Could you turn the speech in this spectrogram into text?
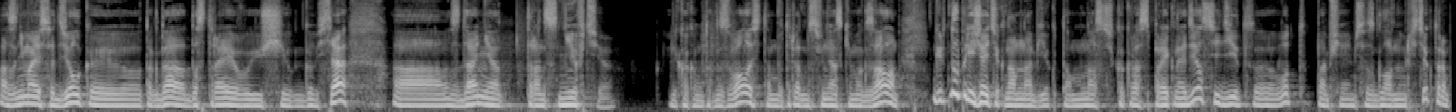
а, занимались отделкой э, тогда достраивающегося а, здания транснефти или как оно так называлось, там вот рядом с Финляндским вокзалом. Говорит, ну, приезжайте к нам на объект, там у нас как раз проектный отдел сидит, э, вот пообщаемся с главным архитектором.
